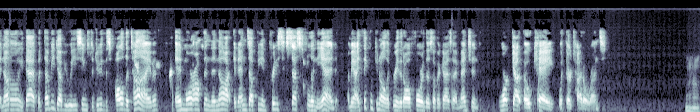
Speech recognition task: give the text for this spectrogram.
and not only that, but WWE seems to do this all the time, and more often than not, it ends up being pretty successful in the end. I mean, I think we can all agree that all four of those other guys I mentioned worked out okay with their title runs. Mhm.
